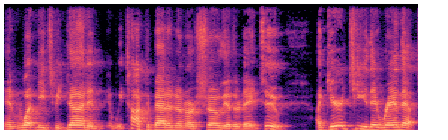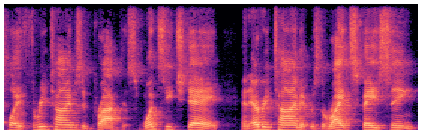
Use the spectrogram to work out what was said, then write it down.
and what needs to be done. And, and, we talked about it on our show the other day, too. I guarantee you they ran that play three times in practice, once each day. And every time it was the right spacing,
